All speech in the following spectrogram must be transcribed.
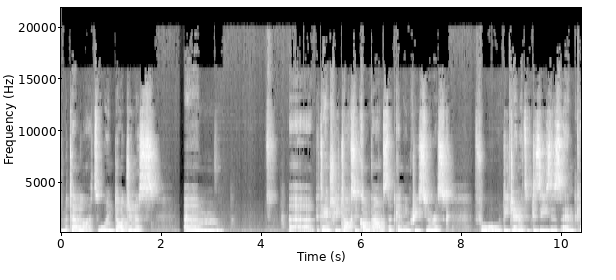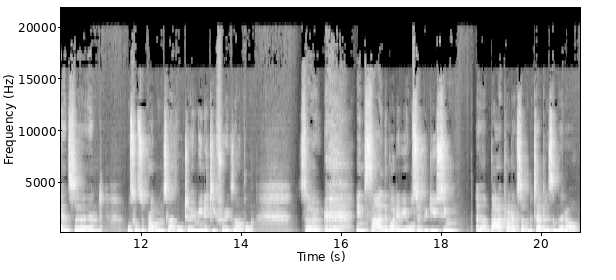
metabolites or endogenous um, uh, potentially toxic compounds that can increase your risk for degenerative diseases and cancer and all sorts of problems like autoimmunity, for example. So inside the body, we're also producing uh, byproducts of metabolism that are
